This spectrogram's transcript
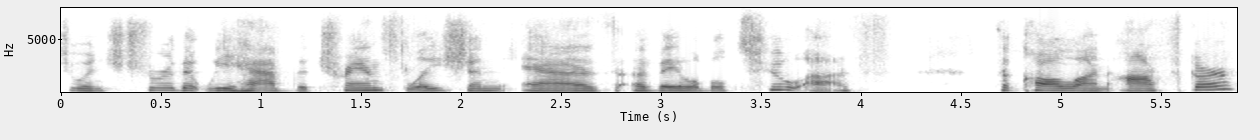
to ensure that we have the translation as available to us to call on Oscar.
